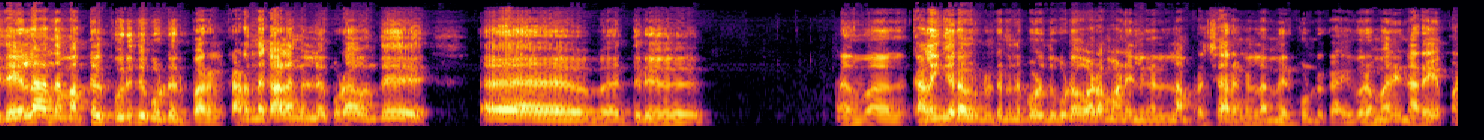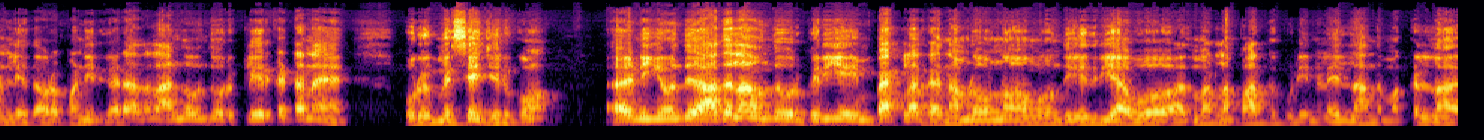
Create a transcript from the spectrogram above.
இதையெல்லாம் அந்த மக்கள் புரிந்து கொண்டு இருப்பார்கள். கடந்த காலங்களில் கூட வந்து திரு வ- கலைஞர் அவர்கள்ட்ட இருந்த பொழுது கூட வட மாநிலங்கள்லாம் பிரச்சாரங்கள்லாம் பிரச்சாரங்கள் எல்லாம் மேற்கொண்டிருக்காரு மாதிரி நிறைய பண்ணலையே தவிர பண்ணியிருக்காரு. அதனால அங்கே வந்து ஒரு கிளியர் கட்டான ஒரு மெசேஜ் இருக்கும். நீங்கள் வந்து அதெல்லாம் வந்து ஒரு பெரிய இம்பாக்ட்லாம் இருக்காது. நம்மள ஒன்றும் அவங்க வந்து எதிரியாவோ அது மாதிரிலாம் பார்க்கக்கூடிய நிலையெல்லாம் அந்த மக்கள்லாம்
